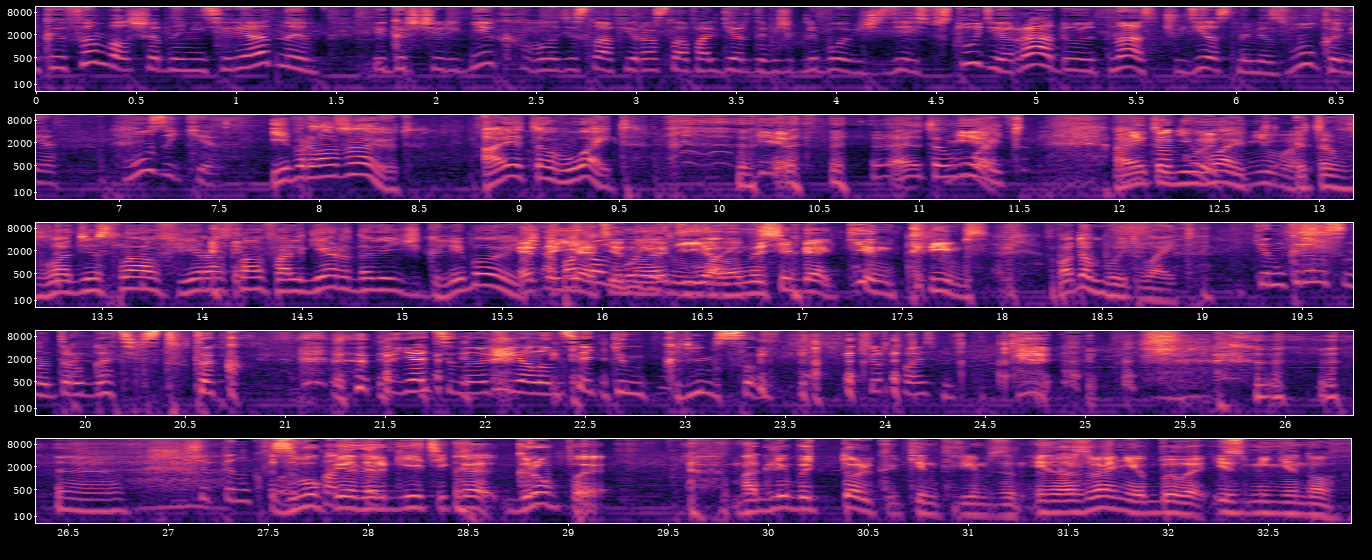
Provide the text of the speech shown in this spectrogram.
Фонтанка ФМ, волшебный нетериадный. Игорь Чередник, Владислав Ярослав Альгердович Глебович здесь в студии радуют нас чудесными звуками музыки. И продолжают. А это White. Нет. А это Нет, White. А это не White. это не White. Это Владислав Ярослав Альгердович Глебович. Это А я тяну одеяло White. на себя, Кинг Кримс. А потом будет White. Кинг Кримсон это ругательство такое. Это я тяну одеяло на себя Кинг Кримсон. Черт возьми. Еще Pink Floyd Звукоэнергетика группы могли быть только Кинг Кримсон, и название было изменено.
